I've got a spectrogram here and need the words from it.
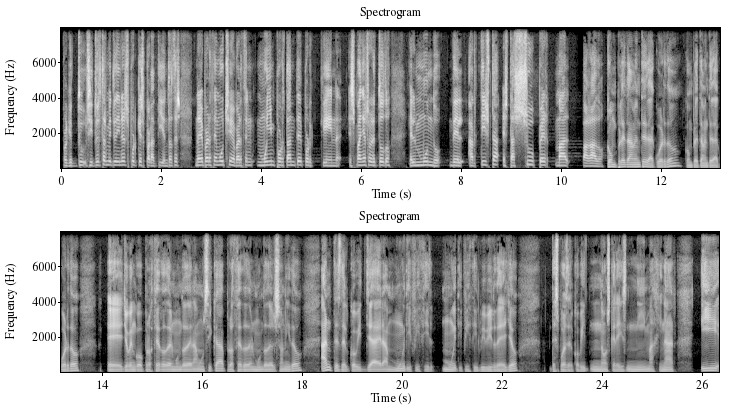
Porque tú, si tú estás metiendo dinero es porque es para ti. Entonces, no me parece mucho y me parece muy importante porque en España, sobre todo, el mundo del artista está súper mal pagado. Completamente de acuerdo, completamente de acuerdo. Eh, yo vengo, procedo del mundo de la música, procedo del mundo del sonido. Antes del COVID ya era muy difícil, muy difícil vivir de ello. Después del COVID no os queréis ni imaginar. Y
